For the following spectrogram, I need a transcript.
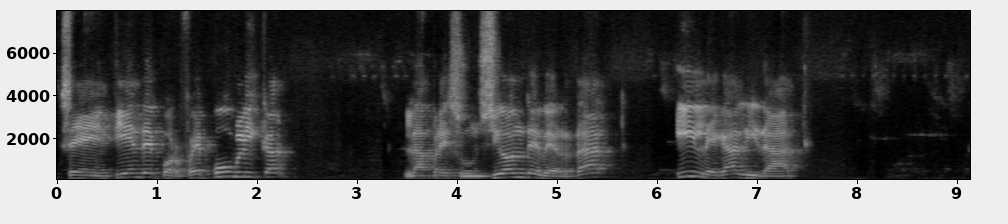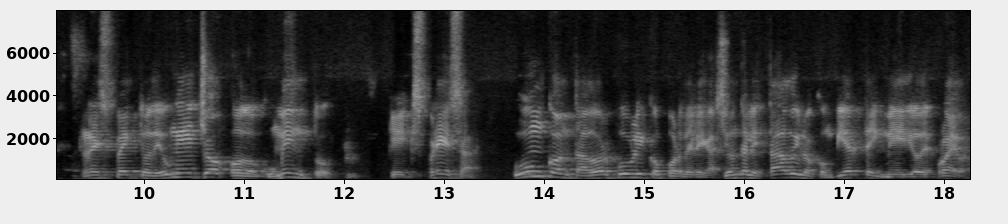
se entiende por fe pública la presunción de verdad y legalidad respecto de un hecho o documento que expresa un contador público por delegación del Estado y lo convierte en medio de prueba.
